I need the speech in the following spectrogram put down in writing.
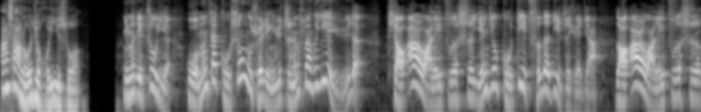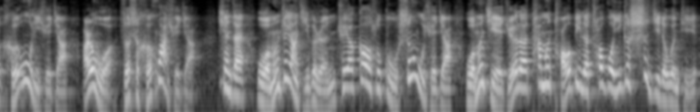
阿萨罗就回忆说：“你们得注意，我们在古生物学领域只能算个业余的。小阿尔瓦雷兹是研究古地磁的地质学家，老阿尔瓦雷兹是核物理学家，而我则是核化学家。现在我们这样几个人，却要告诉古生物学家，我们解决了他们逃避了超过一个世纪的问题。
